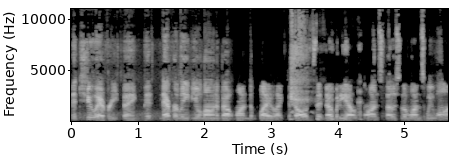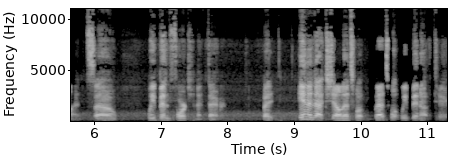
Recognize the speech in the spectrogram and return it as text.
that chew everything, that never leave you alone about wanting to play. Like the dogs that nobody else wants, those are the ones we want. So we've been fortunate there. But in a nutshell, that's what that's what we've been up to.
